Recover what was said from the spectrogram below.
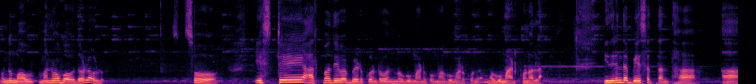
ಒಂದು ಮನೋಭಾವದವಳು ಅವಳು. ಸೊ, ಎಷ್ಟೇ ಆತ್ಮದೇವ ಬೇಡ್ಕೊಂಡ್ರು ಒಂದು ಮಗು ಮಾಡ್ಕೊ, ಮಗು ಮಾಡಿಕೊಂಡು ಮಗು ಮಾಡ್ಕೊಳಲ್ಲ. ಇದರಿಂದ ಬೇಸತ್ತಂತಹ ಆ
